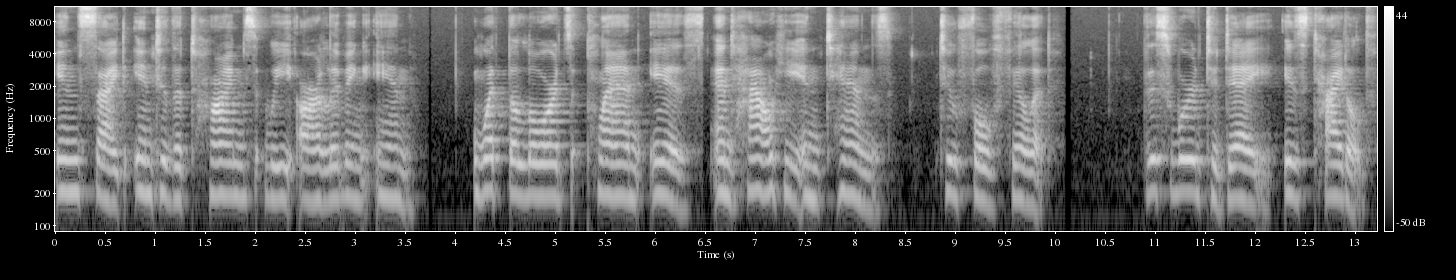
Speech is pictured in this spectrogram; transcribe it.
insight into the times we are living in, what the Lord's plan is, and how He intends to fulfill it. This word today is titled,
